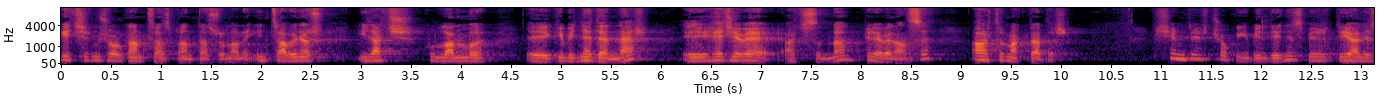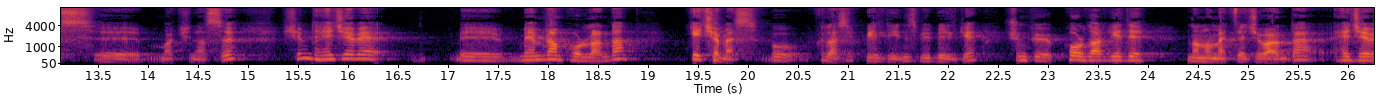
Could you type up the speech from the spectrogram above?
geçirmiş organ transplantasyonları, intravenöz ilaç kullanımı e, gibi nedenler e, HCV açısından prevalansı artırmaktadır. Şimdi çok iyi bildiğiniz bir diyaliz e, makinası. Şimdi HCV e, membran porlarından geçemez. Bu klasik bildiğiniz bir bilgi. Çünkü porlar 7 nanometre civarında, HCV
